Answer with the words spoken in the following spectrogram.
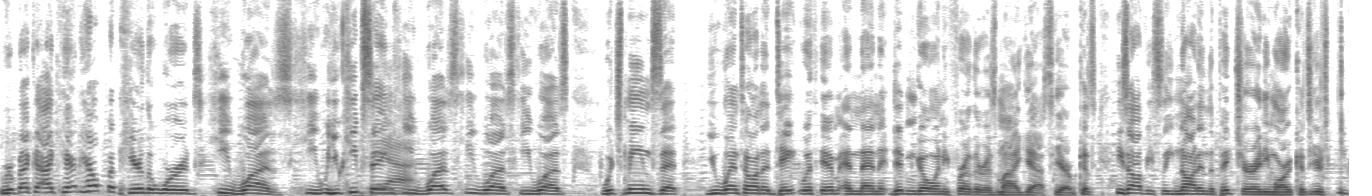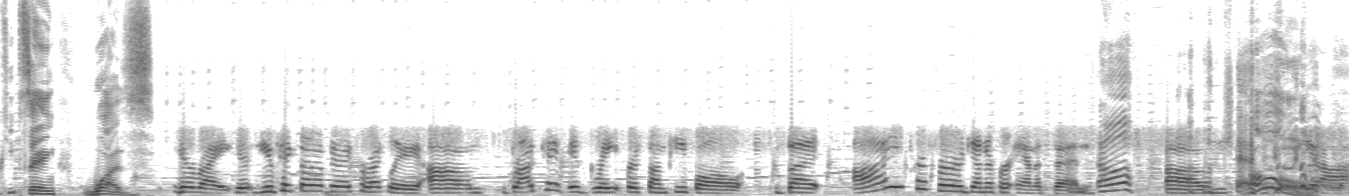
Rebecca, I can't help but hear the words he was. He you keep saying Yeah. he was, he was, he was, which means that you went on a date with him and then it didn't go any further is my guess here because he's obviously not in the picture anymore because you you keep saying was. You're right. You're, you picked that up very correctly. Um, Brad Pitt is great for some people, but I prefer Jennifer Aniston. Oh, Um, okay. Oh. yeah,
